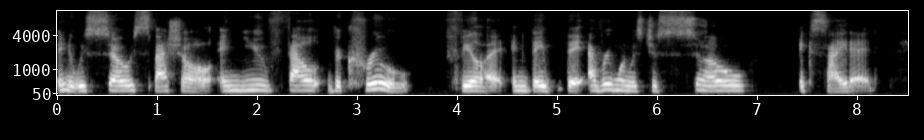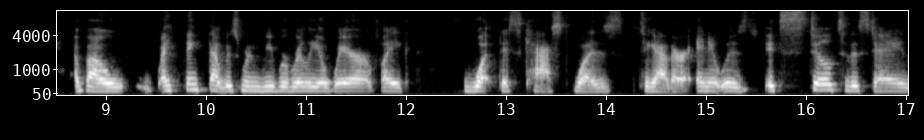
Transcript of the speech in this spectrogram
and it was so special and you felt the crew feel it and they they everyone was just so excited about I think that was when we were really aware of like what this cast was together. And it was it's still to this day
